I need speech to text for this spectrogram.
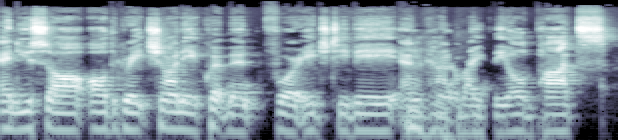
and you saw all the great shiny equipment for HTV and mm-hmm. kind of like the old pots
